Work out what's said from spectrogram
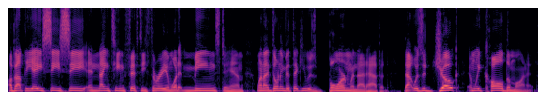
about the ACC in 1953 and what it means to him when I don't even think he was born when that happened. That was a joke, and we called him on it.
